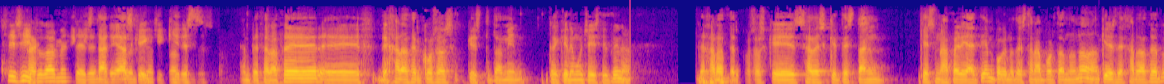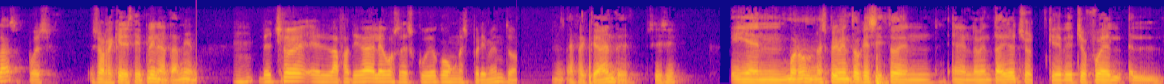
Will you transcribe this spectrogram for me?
sí, sí, totalmente. Tareas que, quieres empezar a hacer, eh, dejar de hacer cosas, que esto también requiere mucha disciplina. Dejar de hacer cosas que sabes que te están, que es una pérdida de tiempo, que no te están aportando nada. Quieres dejar de hacerlas, pues eso requiere disciplina también. De hecho, la fatiga del ego se descubrió con un experimento. Efectivamente, sí, sí. Y en, bueno, un experimento que se hizo en, el 98, que de hecho fue el,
